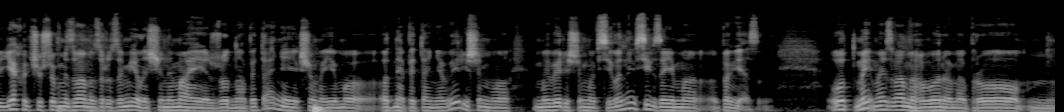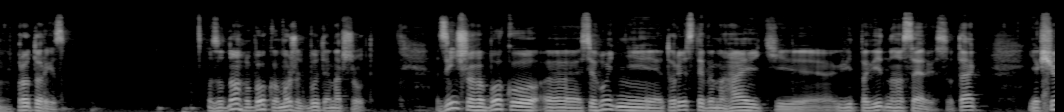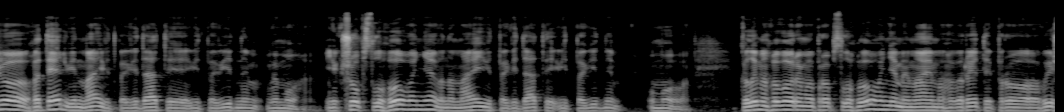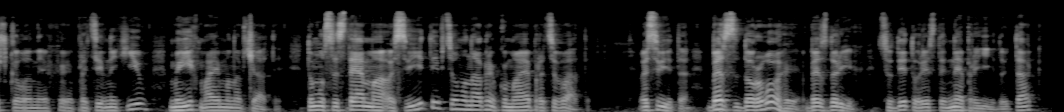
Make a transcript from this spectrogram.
я хочу, щоб ми з вами зрозуміли, що немає жодного питання. Якщо ми йому одне питання вирішимо, ми вирішимо всі. Вони всі взаємопов'язані. От ми, ми з вами говоримо про, про туризм. З одного боку можуть бути маршрути. З іншого боку, е, сьогодні туристи вимагають е, відповідного сервісу. Так? Якщо готель, він має відповідати відповідним вимогам. Якщо обслуговування, воно має відповідати відповідним умовам. Коли ми говоримо про обслуговування, ми маємо говорити про вишколених е, працівників, ми їх маємо навчати. Тому система освіти в цьому напрямку має працювати. Освіта. Без дороги, без доріг сюди туристи не приїдуть, так?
